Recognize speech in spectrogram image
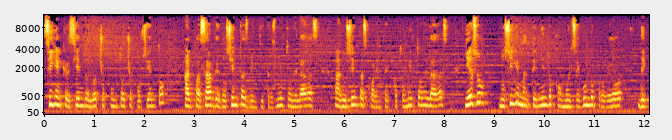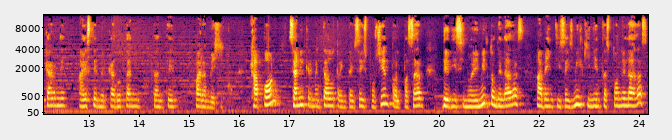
siguen creciendo el 8.8% al pasar de 223 mil toneladas a 244 mil toneladas y eso nos sigue manteniendo como el segundo proveedor de carne a este mercado tan importante para México. Japón se han incrementado 36% al pasar de 19 mil toneladas a 26 mil 500 toneladas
